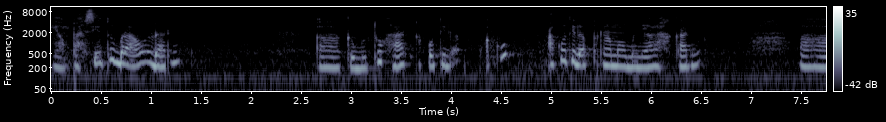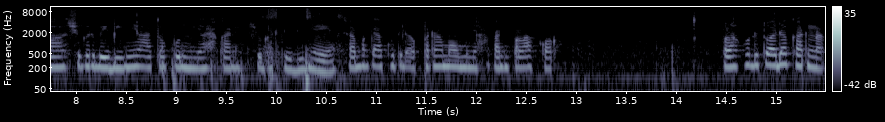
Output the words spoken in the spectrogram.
Yang pasti itu berawal dari uh, kebutuhan. Aku tidak aku aku tidak pernah mau menyalahkan uh, sugar babynya ataupun menyalahkan sugar daddy-nya ya. Sama kayak aku tidak pernah mau menyalahkan pelakor. Pelakor itu ada karena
